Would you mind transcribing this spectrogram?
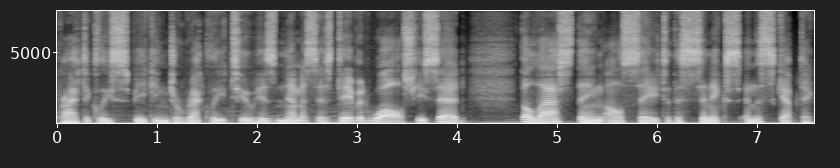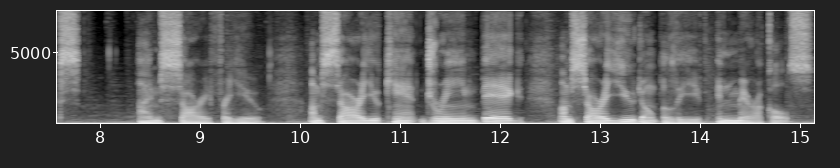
Practically speaking directly to his nemesis, David Walsh, he said, The last thing I'll say to the cynics and the skeptics I'm sorry for you. I'm sorry you can't dream big. I'm sorry you don't believe in miracles.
